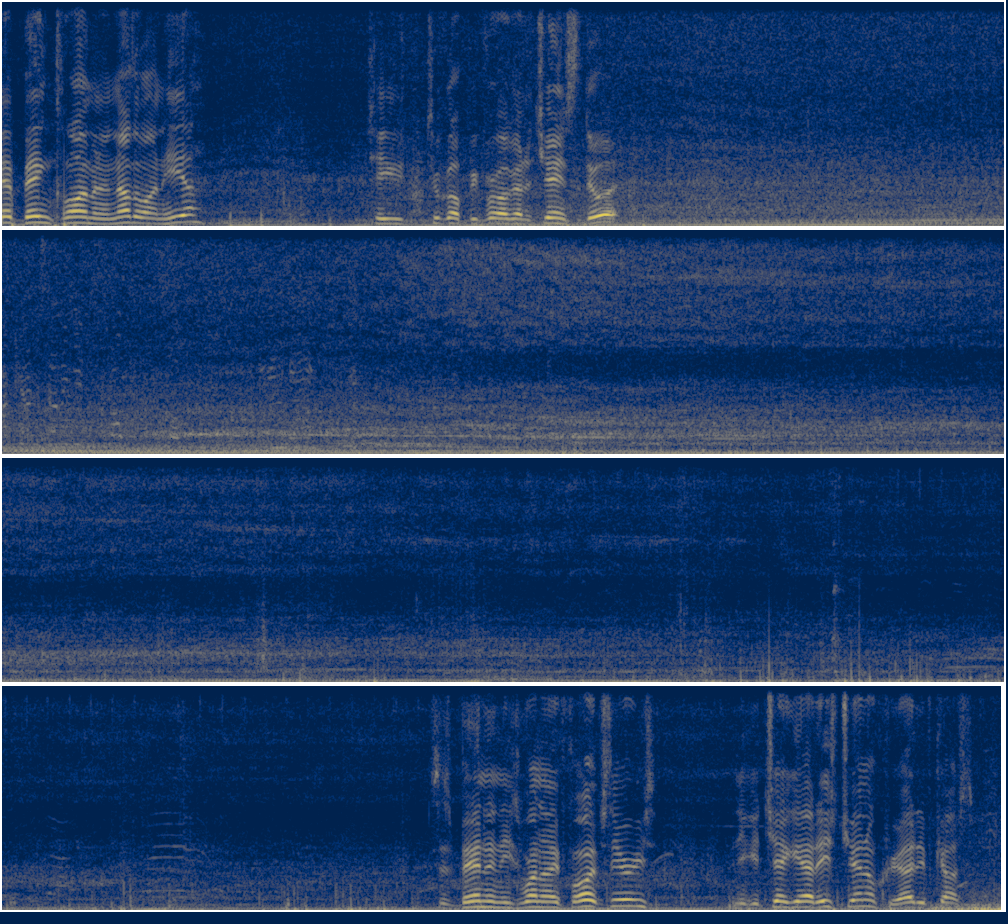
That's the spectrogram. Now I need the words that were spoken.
We have Ben climbing another one here. She took off before I got a chance to do it. This is Ben and his 105 series, and you can check out his channel, Cre8ive Customs.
